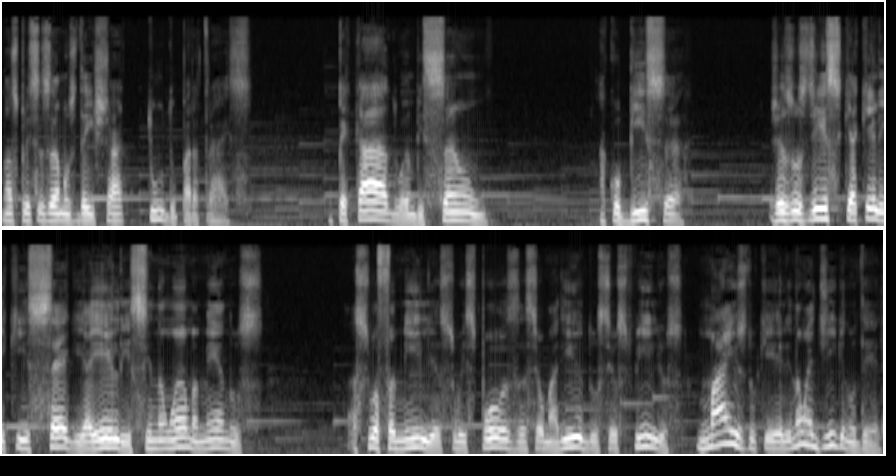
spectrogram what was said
nós precisamos deixar tudo para trás o pecado, a ambição, a cobiça, Jesus diz que aquele que segue a Ele, se não ama menos a sua família, sua esposa, seu marido, seus filhos, mais do que Ele, não é digno dele.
